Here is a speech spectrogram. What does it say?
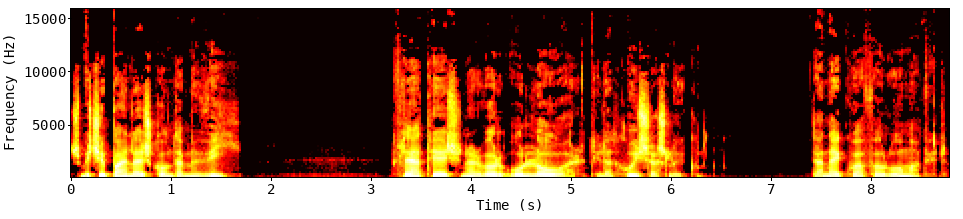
som ikkje beinleis kom da med vi. Flætesjonar var og loar til at huisa slukun. Ta nekva for omanfyr.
